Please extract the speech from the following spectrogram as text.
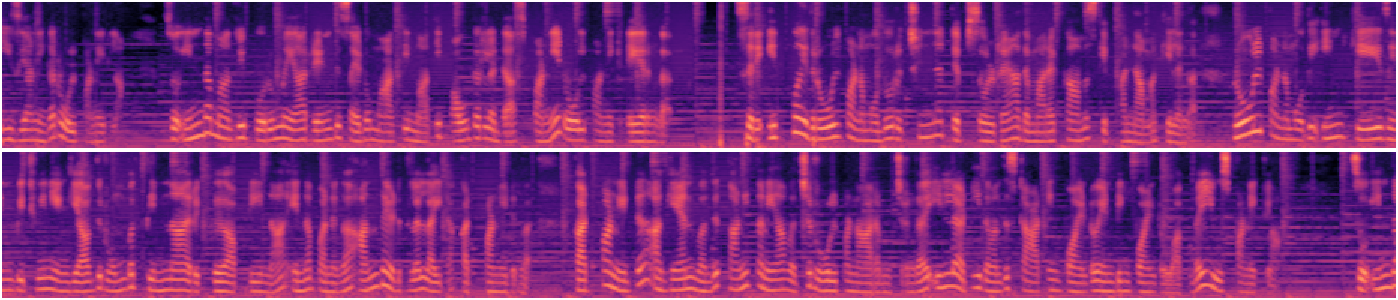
ஈஸியாக நீங்கள் ரோல் பண்ணிடலாம். ஸோ இந்த மாதிரி பொறுமையாக ரெண்டு சைடும் மாற்றி மாற்றி பவுடரில் டஸ்ட் பண்ணி ரோல் பண்ணிக்கிட்டே இருங்க. சரி இப்போ இது ரோல் பண்ணும்போது ஒரு சின்ன டிப் சொல்கிறேன் அதை மறக்காமல் ஸ்கிப் பண்ணாமல் கேளுங்க. ரோல் பண்ணும்போது இன் கேஸ் இன் பிட்வீன் எங்கேயாவது ரொம்ப தின்னாக இருக்குது அப்படின்னா என்ன பண்ணுங்கள் அந்த இடத்துல லைட்டாக கட் பண்ணிடுங்க. கட் பண்ணிவிட்டு அகேன் வந்து தனித்தனியாக வச்சு ரோல் பண்ண ஆரம்பிச்சிருங்க. இல்லாட்டி இதை வந்து ஸ்டார்டிங் பாயிண்ட்டோ எண்டிங் பாயிண்ட்டோவாக கூட யூஸ் பண்ணிக்கலாம். ஸோ இந்த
